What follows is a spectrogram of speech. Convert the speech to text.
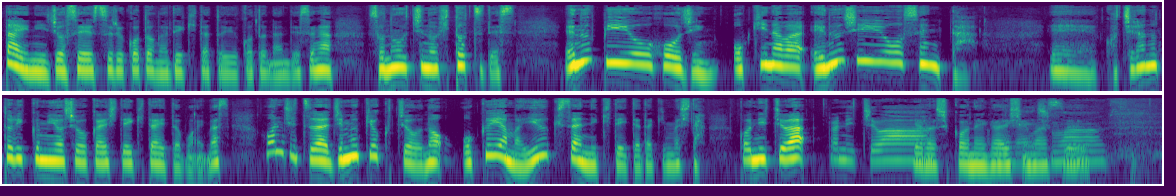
体に助成することができたということなんですが、そのうちの一つです。NPO 法人沖縄 NGO センター。えー、こちらの取り組みを紹介していきたいと思います。本日は事務局長の奥山祐樹さんに来ていただきました。こんにちは。こんにちは。よろしくお願いします。ます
